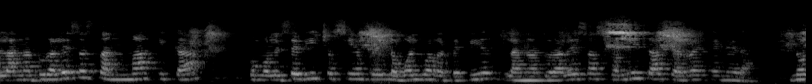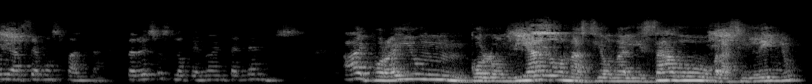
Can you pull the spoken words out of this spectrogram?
la, naturaleza es tan mágica, como les he dicho siempre y lo vuelvo a repetir, la naturaleza solita se regenera. No le hacemos falta, pero eso es lo que no entendemos. Hay por ahí un colombiano nacionalizado brasileño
